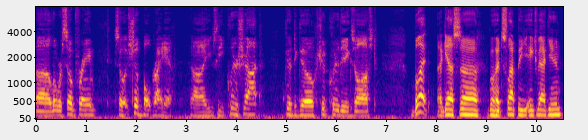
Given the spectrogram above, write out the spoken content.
uh, lower subframe, so it should bolt right in. Uh, you see clear shot, good to go, should clear the exhaust. But I guess uh, go ahead, slap the HVAC in,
